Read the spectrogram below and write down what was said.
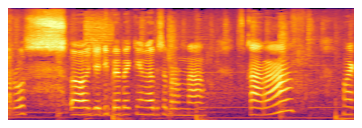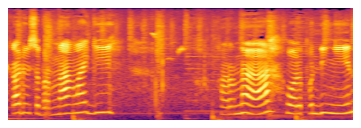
Terus uh, jadi bebeknya nggak bisa berenang. Sekarang mereka udah bisa berenang lagi. Karena walaupun dingin,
